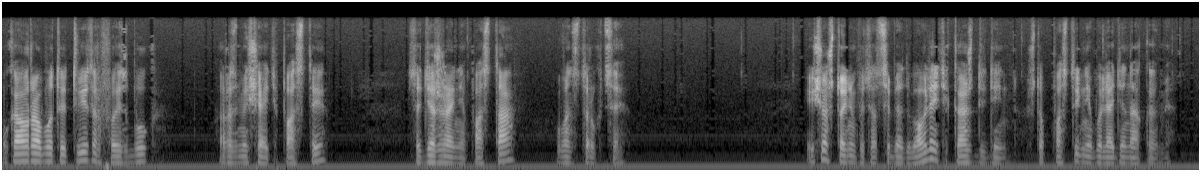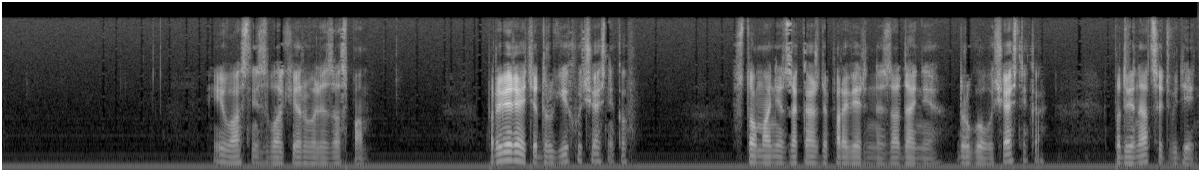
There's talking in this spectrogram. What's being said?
У кого работает Twitter, Facebook, размещайте посты. Содержание поста в инструкции. Еще что-нибудь от себя добавляйте каждый день, чтобы посты не были одинаковыми. И вас не заблокировали за спам. Проверяйте других участников. 100 монет за каждое проверенное задание другого участника, по 12 в день.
